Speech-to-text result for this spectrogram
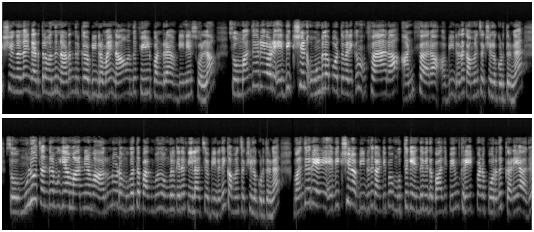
விஷயங்கள் தான் இந்த இடத்துல வந்து நடந்திருக்கு அப்படின்ற மாதிரி நான் வந்து ஃபீல் பண்றேன் அப்படின்னே சொல்லலாம். சோ மஞ்சரியோட எவிக்ஷன் உங்களை பொறுத்த வரைக்கும் ஃபேரா அன்ஃபேரா அப்படின்றத கமெண்ட் செக்ஷன்ல கொடுத்துருங்க. சோ முழு சந்திரமுகியா மாறின நம்ம அருணோட முகத்தை பார்க்கும்போது உங்களுக்கு என்ன ஃபீல் ஆச்சு அப்படின்றதையும் கமெண்ட் செக்ஷன்ல கொடுத்துருங்க. மஞ்சரி எவிக்ஷன் அப்படின்றது கண்டிப்பா முத்துக்கு எந்தவித பாதிப்பையும் கிரியேட் பண்ண போறது கிடையாது.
